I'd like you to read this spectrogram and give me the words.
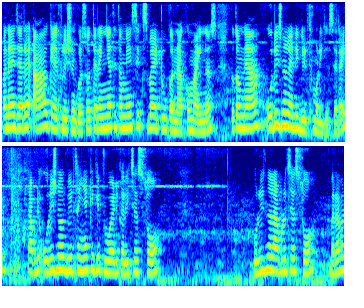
અને જ્યારે આ કેલ્ક્યુલેશન કરશો, ત્યારે અહીંયાથી તમે સિક્સ બાય ટુ કરી નાખો માઇનસ તો તમને આ ઓરિજિનલ એની વિર્થ મળી જશે રાઈટ તો આપણી ઓરિજિનલ વિર્થ અહીંયા કેટલી પ્રોવાઈડ કરી છે? સો. ઓરિજિનલ આપણે છે સો, બરાબર?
